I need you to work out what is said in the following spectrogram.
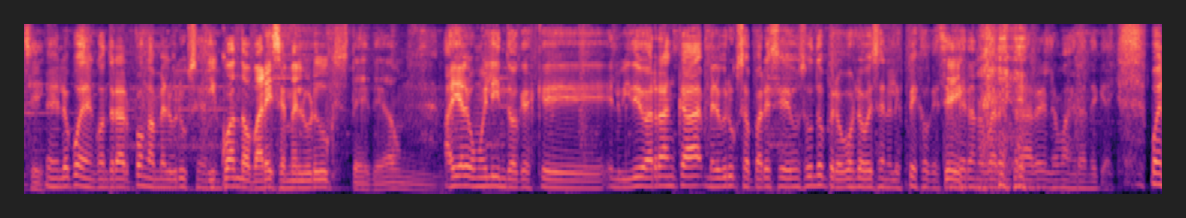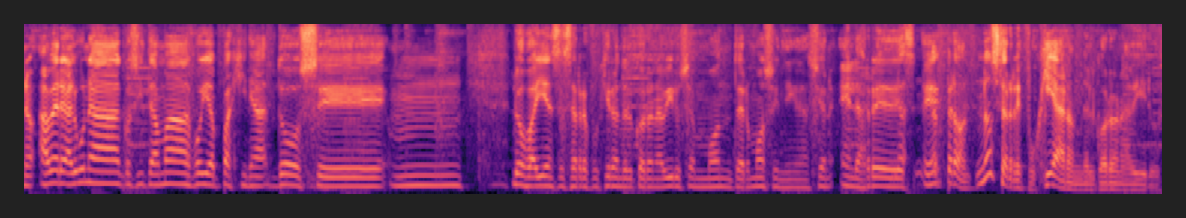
Sí. Eh, lo pueden encontrar, pongan Mel Brooks en... Y cuando aparece Mel Brooks, te, te da un. Hay algo muy lindo, que es que el video arranca, Mel Brooks aparece un segundo, pero vos lo ves en el espejo que está Sí. esperando para entrar, es lo más grande que hay. Bueno, a ver, alguna cosita más, voy a página 12. Mm, los bahienses se refugiaron del coronavirus en Monte Hermoso, indignación en las redes. No, ¿eh? Perdón, no se refugiaron del coronavirus.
